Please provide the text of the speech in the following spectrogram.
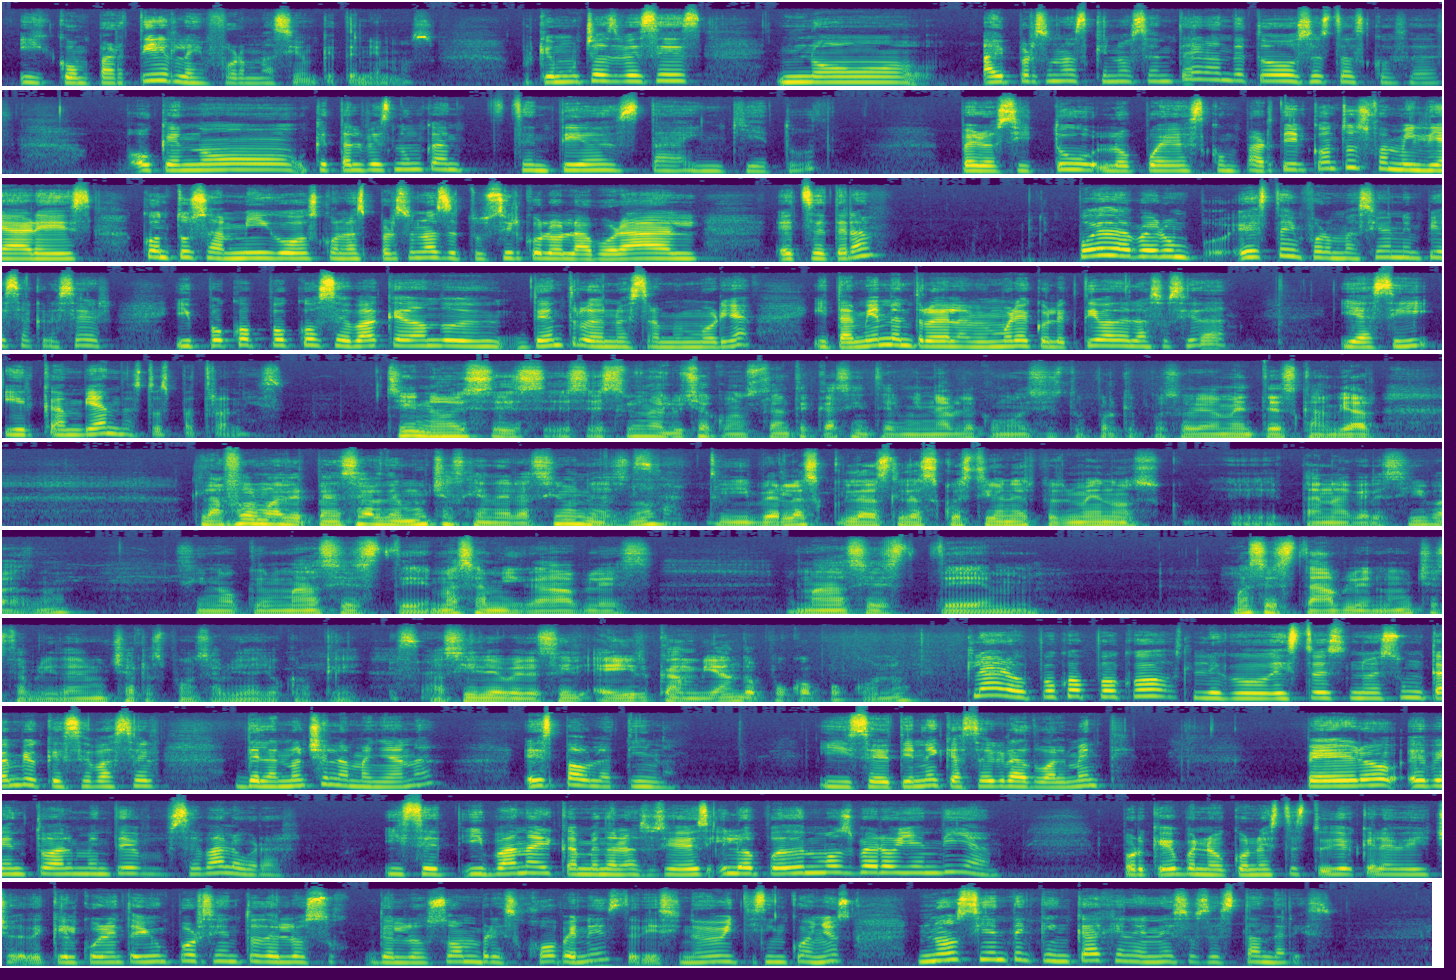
y compartir la información que tenemos. Porque muchas veces no hay personas que no se enteran de todas estas cosas o que no que tal vez nunca han sentido esta inquietud. Pero si tú lo puedes compartir con tus familiares, con tus amigos, con las personas de tu círculo laboral, etcétera, puede haber esta información empieza a crecer y poco a poco se va quedando de- dentro de nuestra memoria y también dentro de la memoria colectiva de la sociedad y así ir cambiando estos patrones. Sí, no, es, es, es, es una lucha constante, casi interminable, como dices tú, porque pues obviamente es cambiar la forma de pensar de muchas generaciones, ¿no? Exacto. Y ver las, las, las cuestiones pues menos eh, tan agresivas, ¿no? Sino que más, este, más amigables, más, este, más estable, ¿no? Mucha estabilidad y mucha responsabilidad, yo creo que Exacto. así debe de ser, e ir cambiando poco a poco, ¿no? Claro, poco a poco, digo, esto es, no es un cambio que se va a hacer de la noche a la mañana, es paulatino y se tiene que hacer gradualmente, pero eventualmente se va a lograr y, se, y van a ir cambiando las sociedades y lo podemos ver hoy en día. Porque, bueno, con este estudio que le había dicho, de que el 41% de los, de los hombres jóvenes de 19 a 25 años no sienten que encajen en esos estándares.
